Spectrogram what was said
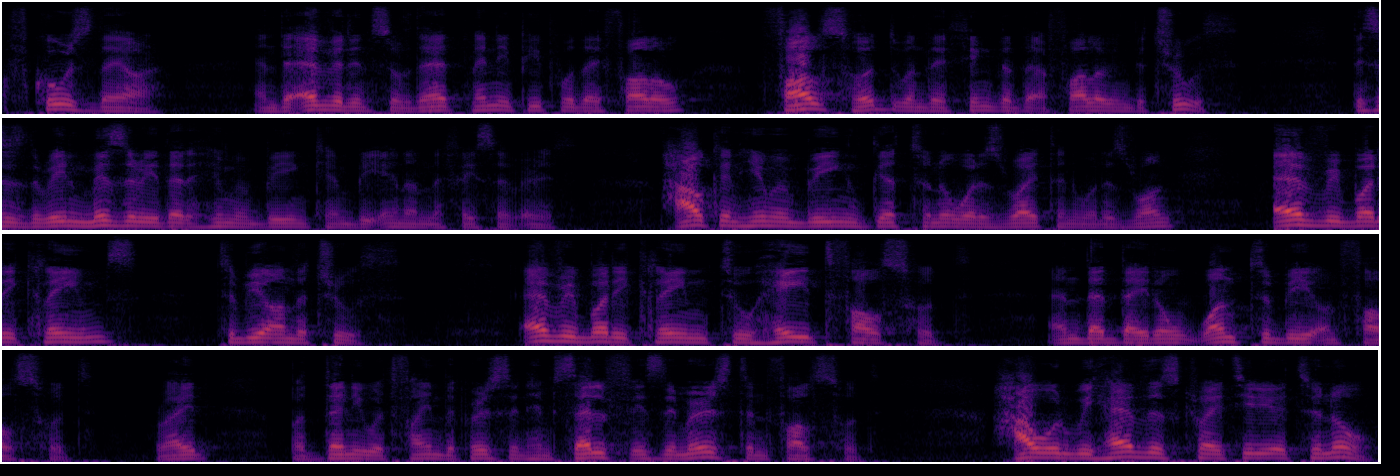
Of course they are. And the evidence of that, many people they follow falsehood when they think that they are following the truth. This is the real misery that a human being can be in on the face of earth. How can human beings get to know what is right and what is wrong? Everybody claims to be on the truth. Everybody claims to hate falsehood and that they don't want to be on falsehood, right? But then you would find the person himself is immersed in falsehood. How would we have this criteria to know?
